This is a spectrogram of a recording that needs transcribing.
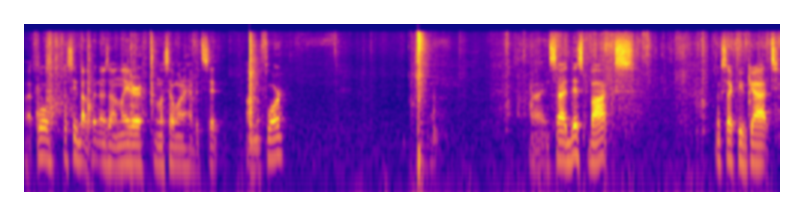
But we'll, we'll see about putting those on later, unless I want to have it sit on the floor. Uh, inside this box, looks like we've got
